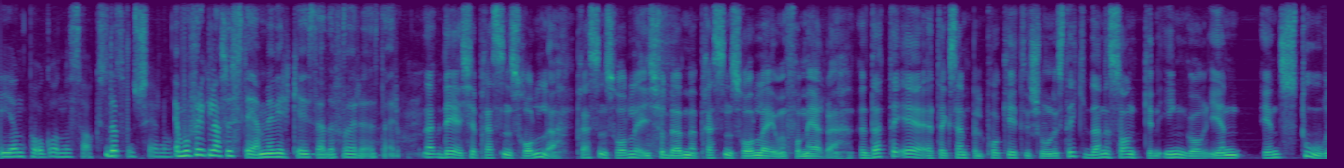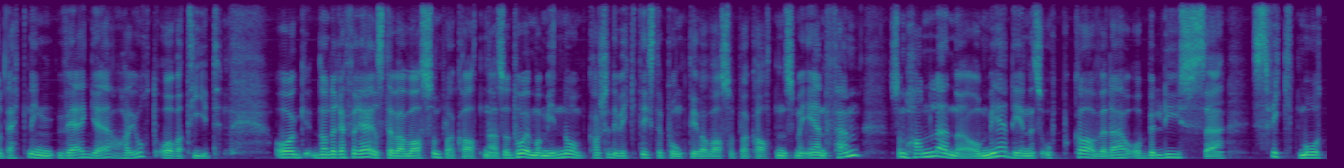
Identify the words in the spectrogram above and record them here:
i en pågående sak, sånn som skjer nå. Hvorfor ikke la systemet virke i stedet for eh, Nei, Det er ikke pressens rolle. Pressens rolle er ikke å dømme, pressens rolle er å informere. Dette er et eksempel på kritisk journalistikk. Denne sanken inngår i en en stor dekning VG har gjort over tid. Og Når det refereres til Vær varsom-plakatene, så tror jeg må minne om kanskje det viktigste punktet i Vær varsom-plakaten, som er 1.5, som handler om medienes oppgave der å belyse svikt mot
